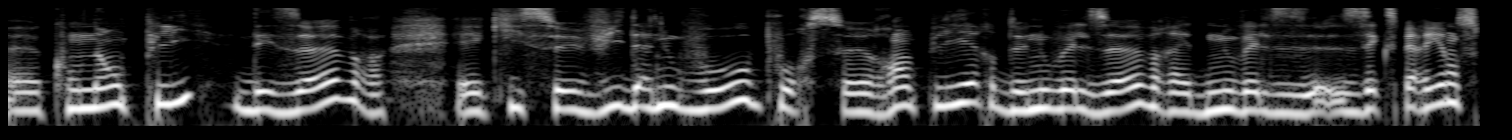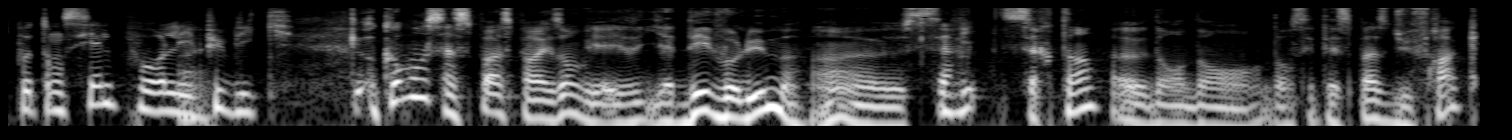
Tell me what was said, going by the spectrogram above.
euh, qu'on emplit des œuvres et qui se vide à nouveau pour se remplir de nouvelles œuvres et de nouvelles expériences potentielles pour les publics. Comment ça se passe par exemple? Il y, a, des volumes, hein, euh, certains dans, dans, dans, cet espace du FRAC.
